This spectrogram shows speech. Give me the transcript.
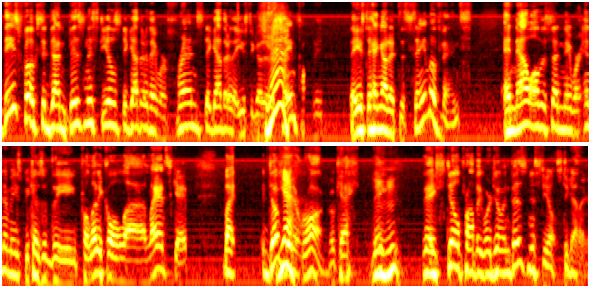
these folks had done business deals together. They were friends together. They used to go to Yeah. the same party. They used to hang out at the same events. And now all of a sudden they were enemies because of the political uh, landscape. But don't Yeah. get it wrong, okay? They, Mm-hmm. they still probably were doing business deals together.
